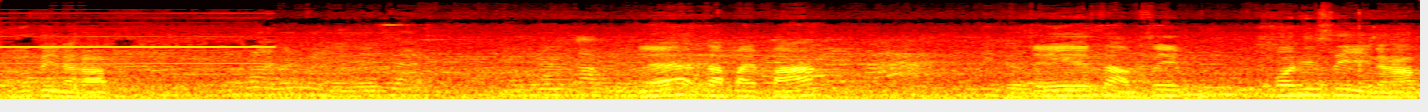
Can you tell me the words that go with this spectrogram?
ปกตินะครับ และจะไปปลั๊ก J30 ขั้วที่ 4 นะครับ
